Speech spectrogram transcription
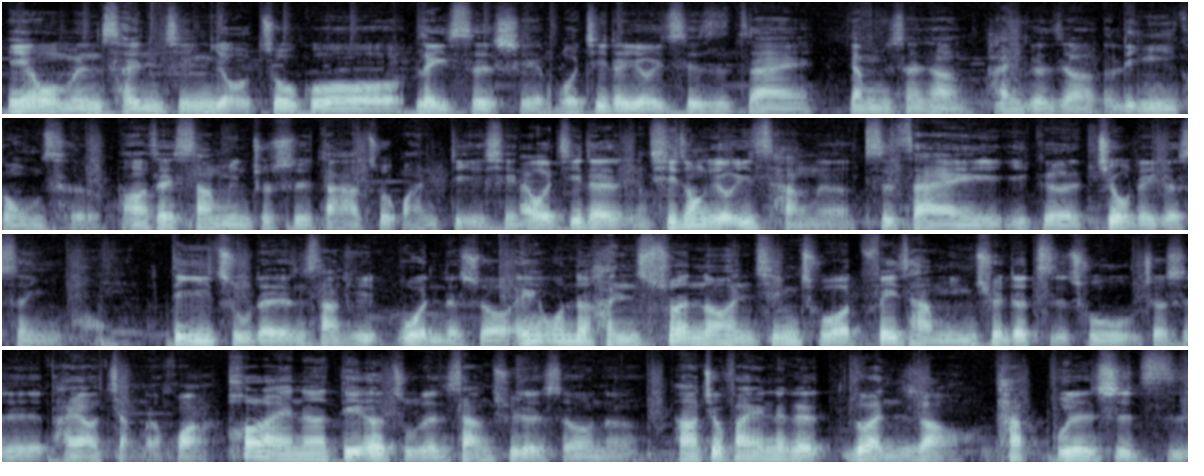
因为我们曾经有做过类似的实验，我记得有一次是在阳明山上拍一个叫灵异公车，然后在上面就是大家做玩碟仙。那，我记得其中有一场呢是在一个旧的一个摄影棚，第一组的人上去问的时候，哎，问的很顺哦，很清楚哦，非常明确的指出就是他要讲的话。后来呢，第二组人上去的时候呢，然后就发现那个乱绕，他不认识字，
